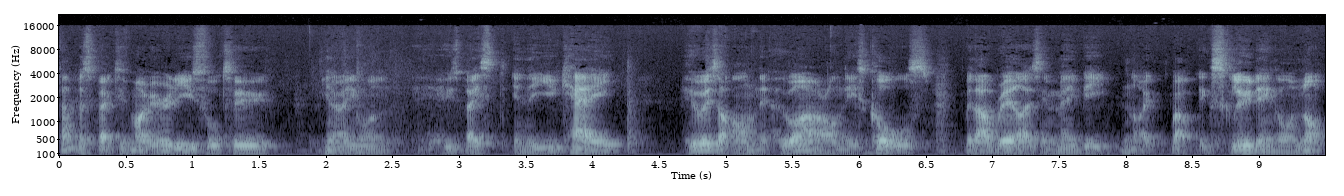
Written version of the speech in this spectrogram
That perspective might be really useful to you know anyone who's based in the UK who is on who are on these calls without realizing maybe like well excluding or not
